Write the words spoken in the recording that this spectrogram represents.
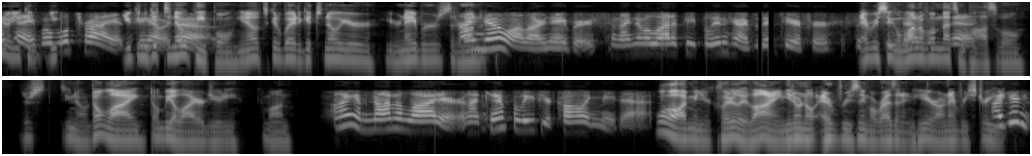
Okay, know, you can- well, you- we'll try it. You can get to know goes. people. You know, it's a good way to get to know your your neighbors that are I know all our neighbors, and I know a lot of people in here. I've lived here for every single one of them. That's impossible. There's, you know, don't lie. Don't be a liar, Judy. Come on. I am not a liar, and I can't believe you're calling me that. Well, I mean, you're clearly lying. You don't know every single resident here on every street. I didn't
